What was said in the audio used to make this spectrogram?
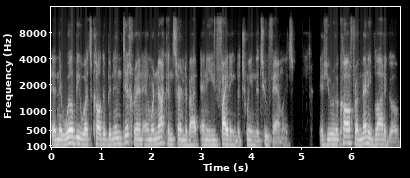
Then there will be what's called a benin dichrin, and we're not concerned about any fighting between the two families. If you recall from many blot ago,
